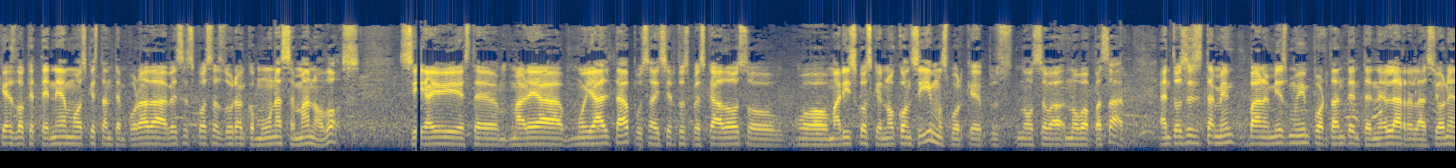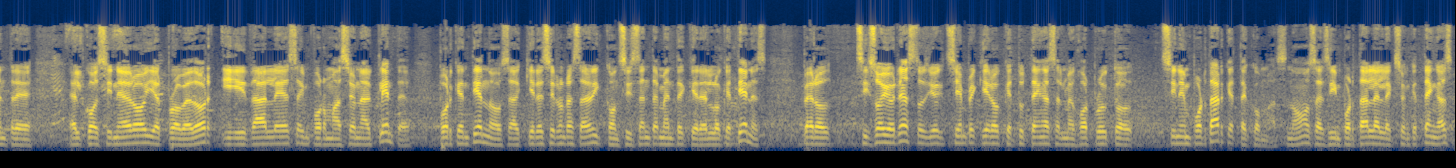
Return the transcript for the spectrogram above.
qué es lo que tenemos, qué está en temporada, a veces cosas duran como una semana o dos. Si hay este, marea muy alta, pues hay ciertos pescados o, mariscos que no conseguimos porque pues, no, se va, no va a pasar. Entonces también para mí es muy importante entender la relación entre el cocinero y el proveedor y darle esa información al cliente. Porque entiendo, o sea, quieres ir a un restaurante y consistentemente querer lo que tienes. Pero si soy honesto, yo siempre quiero que tú tengas el mejor producto sin importar que te comas, ¿no? O sea, sin importar la elección que tengas,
